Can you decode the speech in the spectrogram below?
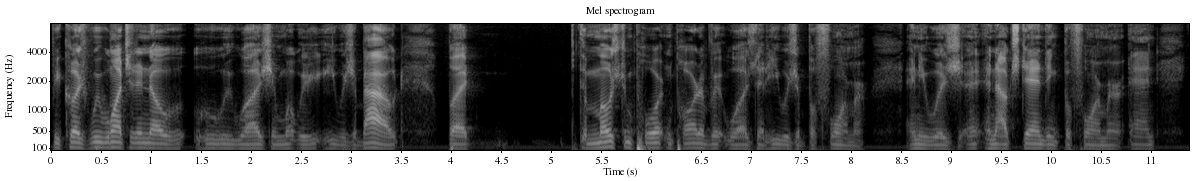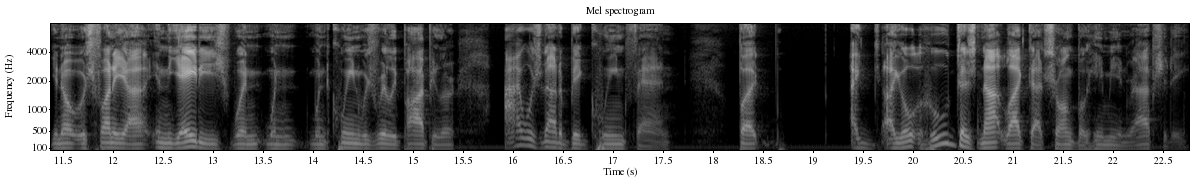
because we wanted to know who he was and what we, he was about, but the most important part of it was that he was a performer and he was a- an outstanding performer. And you know, it was funny uh, in the '80s when when when Queen was really popular. I was not a big Queen fan, but I, I who does not like that song Bohemian Rhapsody?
